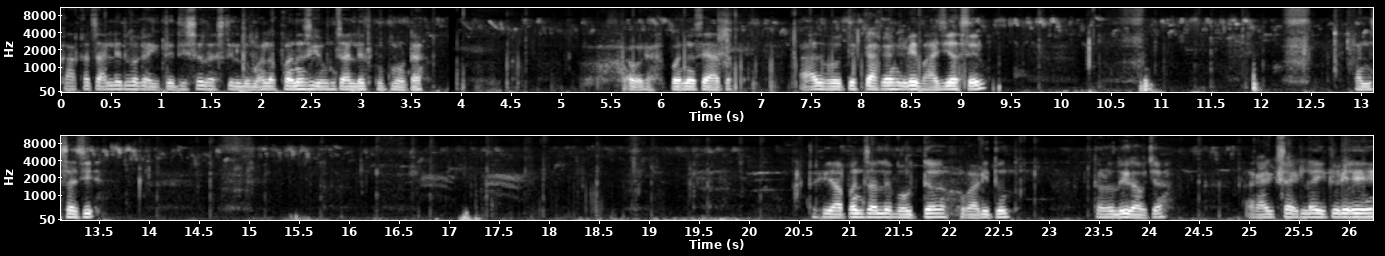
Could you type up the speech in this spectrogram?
काका चाललेत बघा इथे दिसत असतील तुम्हाला. फणस घेऊन चाललेत खूप मोठा. बघा फणस आहे आता. आज बहुतेक काकांकडे भाजी असेल. फणसाची. तर हे आपण चाललो बौद्ध वाडीतून तळोली गावच्या. राईट साईडला इकडे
